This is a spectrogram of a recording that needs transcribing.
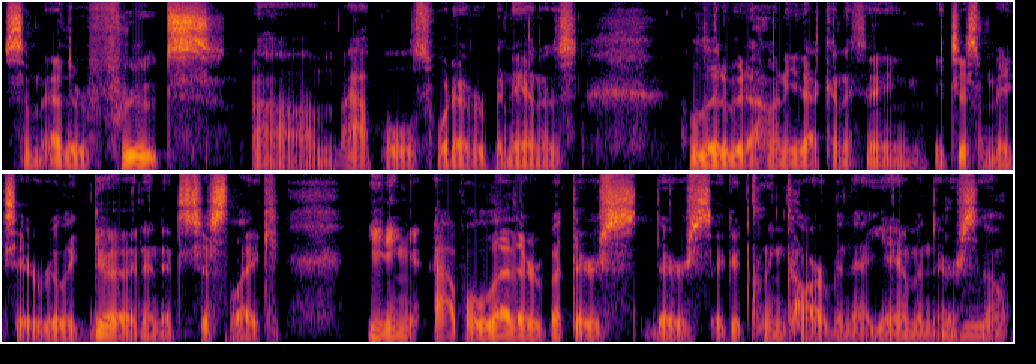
some other fruits, um, apples, whatever, bananas, a little bit of honey, that kind of thing, it just makes it really good. And it's just like eating apple leather, but there's there's a good clean carb in that yam in there. Mhm. So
